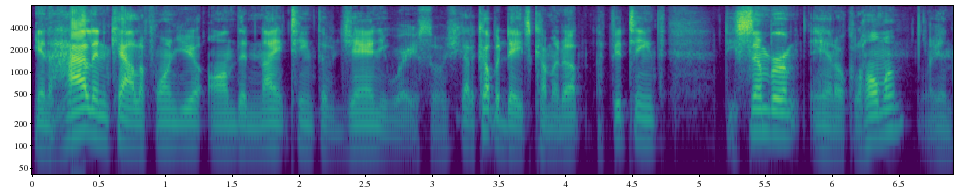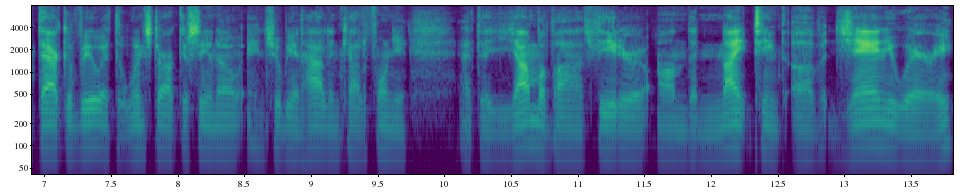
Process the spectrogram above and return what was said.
in Highland, California on the 19th of January. So she's got a couple dates coming up. 15th December in Oklahoma, in Thackerville at the WinStar Casino, and she'll be in Highland, California at the Yamava Theater on the 19th of January.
